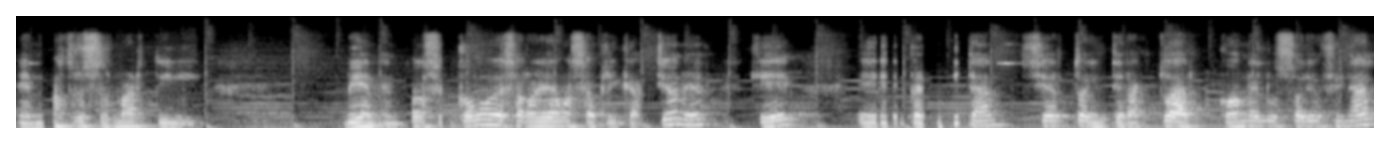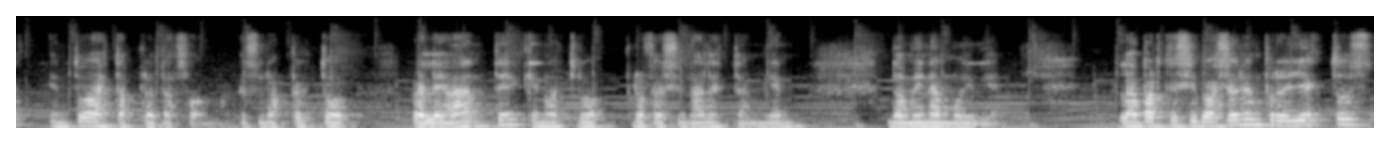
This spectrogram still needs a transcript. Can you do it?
en nuestros smart TV. Bien, entonces, ¿cómo desarrollamos aplicaciones que eh, permitan, ¿cierto?, interactuar con el usuario final en todas estas plataformas. Es un aspecto relevante que nuestros profesionales también dominan muy bien. La participación en proyectos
